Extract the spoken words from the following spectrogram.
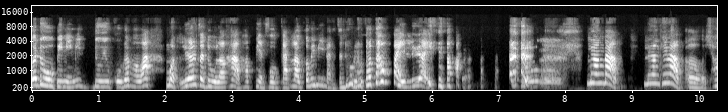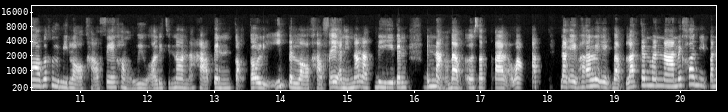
ก็ดูปีนี้มีดูยูกูด้วยเพราะว่าหมดเรื่องจะดูแล้วค่ะพอเปลี่ยนโฟกัสเราก็ไม่มีหนังจะดูเราก็ต้องไปเรื่อย เรื่องแบบเรื่องที่แบบเออชอบก็คือมี Law Cafe ของ Viu Original นะคะ เป็นเกาะเกาหลีเป็นรอคาเฟ่อันนี้น่ารักดี เป็นเป็นหนังแบบเออสไตล์แบบว่านางเอกพระเอกแบบรักกันมานานไม่ค่อยมีปัญ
